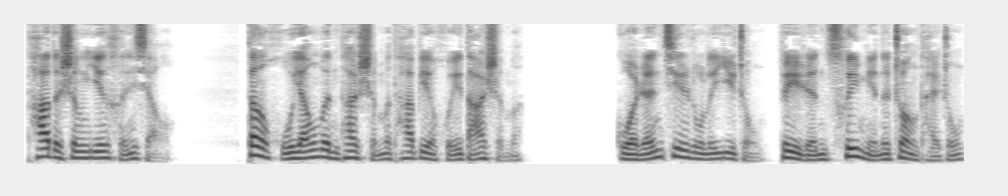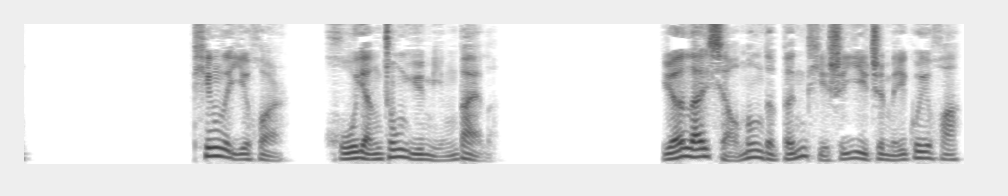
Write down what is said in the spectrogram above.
他的声音很小，但胡杨问他什么，他便回答什么。果然进入了一种被人催眠的状态中。听了一会儿，胡杨终于明白了，原来小梦的本体是一枝玫瑰花，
